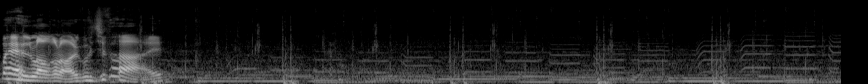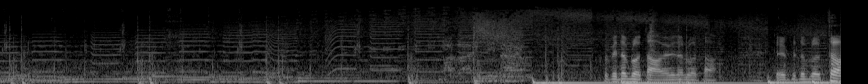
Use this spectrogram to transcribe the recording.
แม่งหลอกหลอนกูชิบหาย เป็นตำรวจต่อไปเป็นตำรวจต่อไปเป็นตำรวจต่อ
